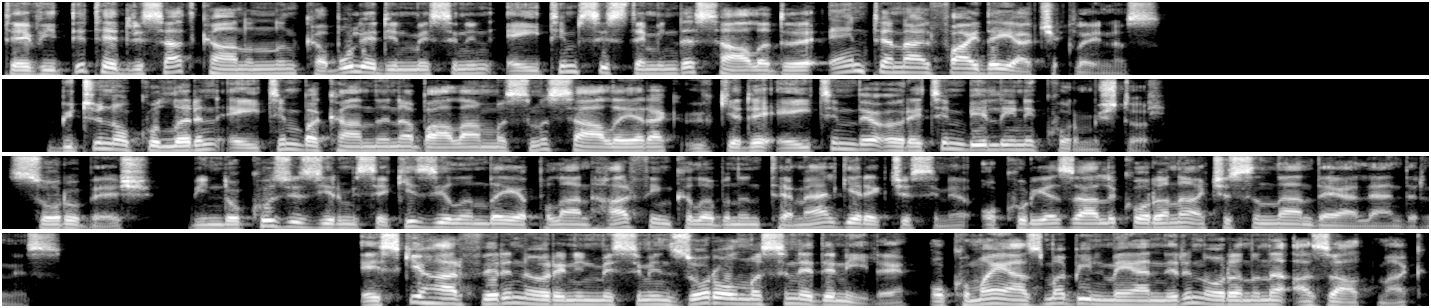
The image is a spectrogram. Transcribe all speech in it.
Tevhidli Tedrisat Kanunu'nun kabul edilmesinin eğitim sisteminde sağladığı en temel faydayı açıklayınız. Bütün okulların Eğitim Bakanlığı'na bağlanmasını sağlayarak ülkede eğitim ve öğretim birliğini kurmuştur. Soru 5. 1928 yılında yapılan harf inkılabının temel gerekçesini okuryazarlık oranı açısından değerlendiriniz. Eski harflerin öğrenilmesinin zor olması nedeniyle okuma yazma bilmeyenlerin oranını azaltmak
